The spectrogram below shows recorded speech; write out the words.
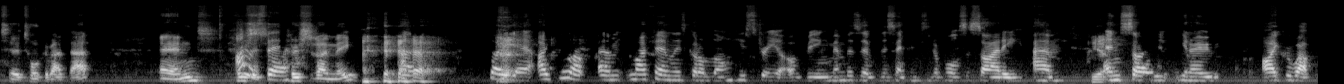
to talk about that. And who, who should I meet? uh, so yeah, I grew up. Um, my family's got a long history of being members of the St Vincent de Paul Society, um, yeah. and so you know, I grew up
